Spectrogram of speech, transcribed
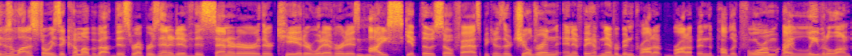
there's a lot of stories that come up about this representative, this senator, their kid, or whatever it is. Mm-hmm. I skip those so fast because they're children, and if they have never been brought up brought up in the public forum, I leave it alone.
